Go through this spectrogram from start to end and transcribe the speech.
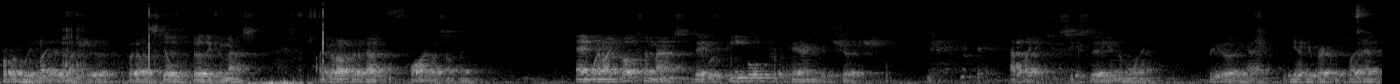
probably later than I should have, but I was still early for Mass. I got up at about 5 or something. And when I got to Mass, there were people preparing the church at like 6.30 in the morning. Pretty early, hey? Did you have your breakfast by then?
